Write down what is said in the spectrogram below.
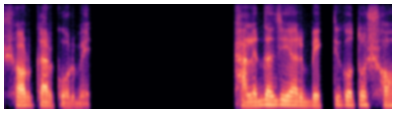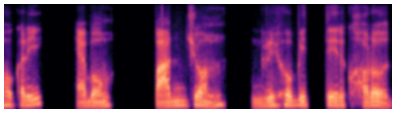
সরকার করবে। খালেদা জিয়ার ব্যক্তিগত সহকারী এবং পাঁচজন গৃহবৃত্তের খরচ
